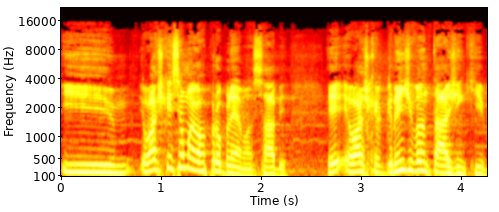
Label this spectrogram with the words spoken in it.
E eu acho que esse é o maior problema, sabe? Eu acho que a grande vantagem que.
